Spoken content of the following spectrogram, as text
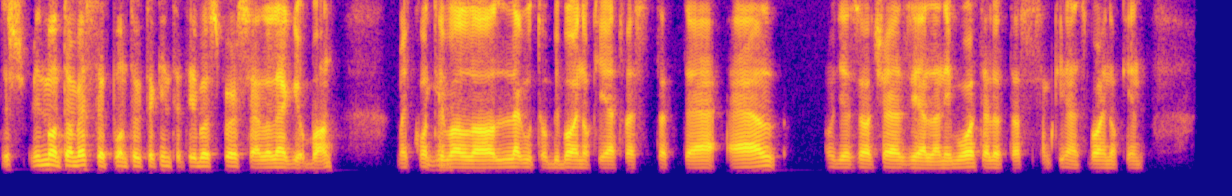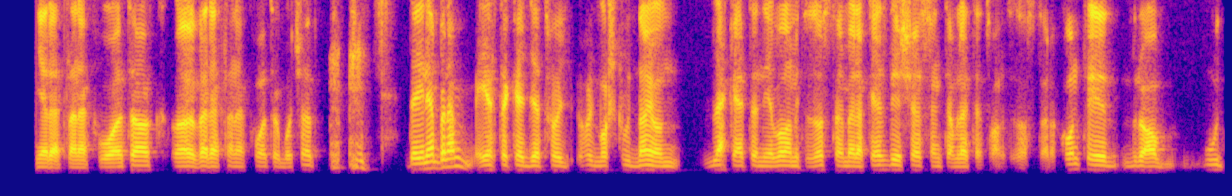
És, mint mondtam, vesztett pontok tekintetében a Spurs a legjobban, meg Contival a legutóbbi bajnokiát vesztette el, ugye ez a Chelsea elleni volt, előtte azt hiszem 9 bajnokin nyeretlenek voltak, veretlenek voltak, bocsánat. De én ebben nem értek egyet, hogy, hogy most úgy nagyon le kell tennie valamit az asztal, mert a kezdéssel szerintem letett valamit az asztalra. Kontéra úgy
